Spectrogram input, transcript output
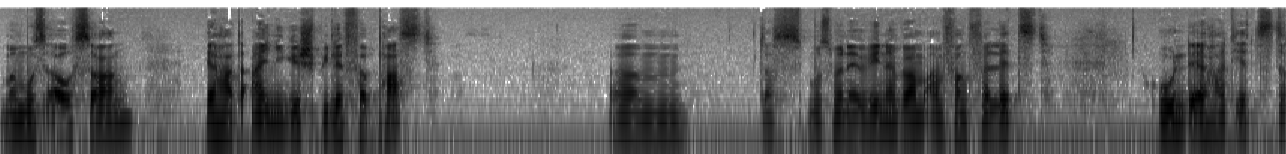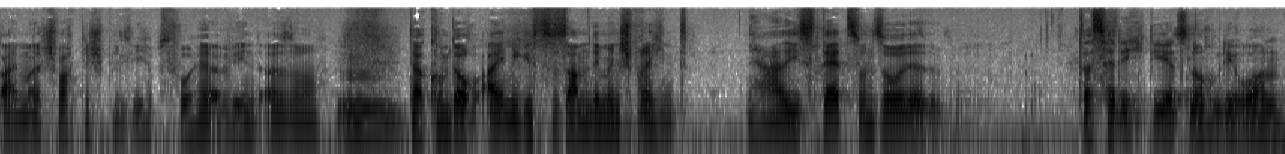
man muss auch sagen, er hat einige Spiele verpasst. Ähm, das muss man erwähnen. Er war am Anfang verletzt. Und er hat jetzt dreimal schwach gespielt. Ich habe es vorher erwähnt. Also mhm. da kommt auch einiges zusammen. Dementsprechend, ja, die Stats und so. Äh, das hätte ich dir jetzt noch um die Ohren.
